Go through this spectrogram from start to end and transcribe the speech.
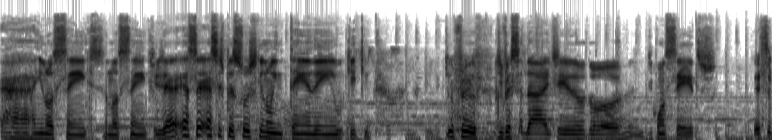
Ah, inocentes, inocentes. É, essa, essas pessoas que não entendem o que. que, que diversidade do, de conceitos. Esse,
